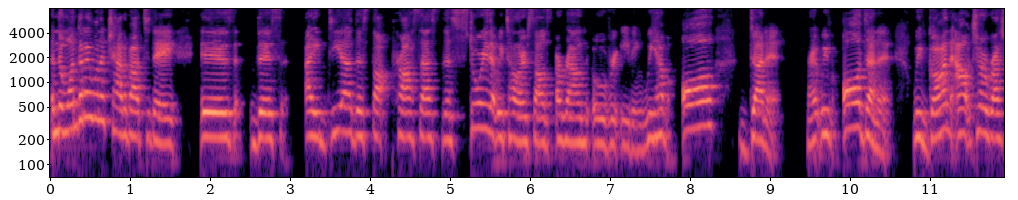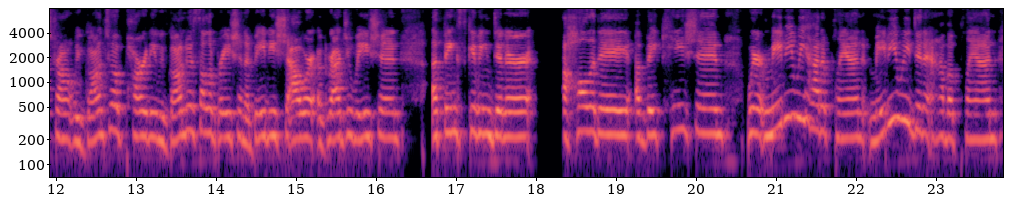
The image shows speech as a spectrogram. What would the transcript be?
And the one that I want to chat about today is this idea, this thought process, this story that we tell ourselves around overeating. We have all done it right? We've all done it. We've gone out to a restaurant, we've gone to a party, we've gone to a celebration, a baby shower, a graduation, a Thanksgiving dinner, a holiday, a vacation where maybe we had a plan, maybe we didn't have a plan.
